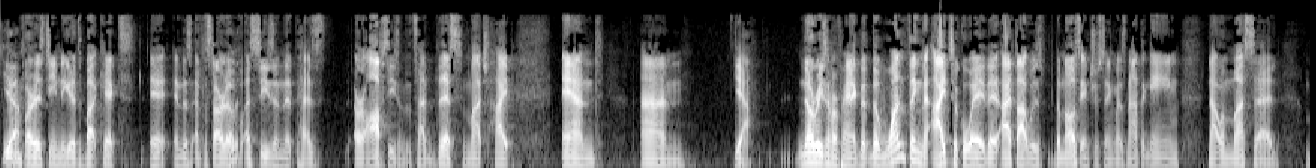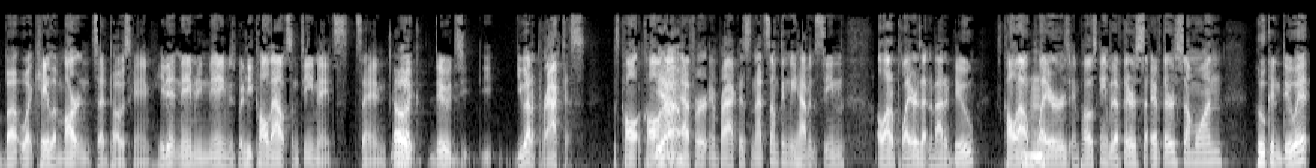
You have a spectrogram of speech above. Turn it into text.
Yeah. For his team to get its butt kicked in this, at the start of a season that has or off season that's had this much hype. And, um, yeah, no reason for panic. The, the one thing that I took away that I thought was the most interesting was not the game, not what Muss said, but what Caleb Martin said post game. He didn't name any names, but he called out some teammates saying, oh. look, dudes, you, you, you got to practice. Was call, calling yeah. out effort and practice. And that's something we haven't seen a lot of players at Nevada do. Call out mm-hmm. players in post game. But if there's, if there's someone who can do it,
